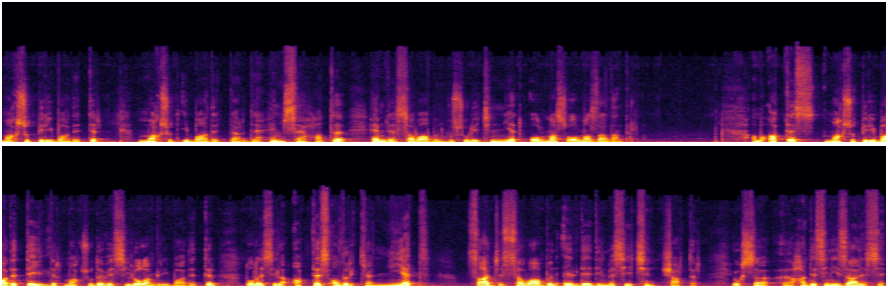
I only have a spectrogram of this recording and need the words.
maksut bir ibadettir. Maksut ibadetlerde hem sehatı hem de sevabın husulü için niyet olmazsa olmazlardandır. Ama abdest maksut bir ibadet değildir. Maksuda vesile olan bir ibadettir. Dolayısıyla abdest alırken niyet sadece sevabın elde edilmesi için şarttır. Yoksa e, hadesin izalesi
